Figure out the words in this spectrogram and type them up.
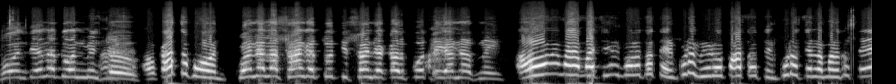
फोन दे ना दोन मिनिट. अहो काचा फोन. कोणाला सांगत होती संध्याकाळ पोत येणार नाही? अहो मी माझ्या बोलत होते कुठं व्हिडिओ पाहत होते कुठं त्याला म्हणत होते?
